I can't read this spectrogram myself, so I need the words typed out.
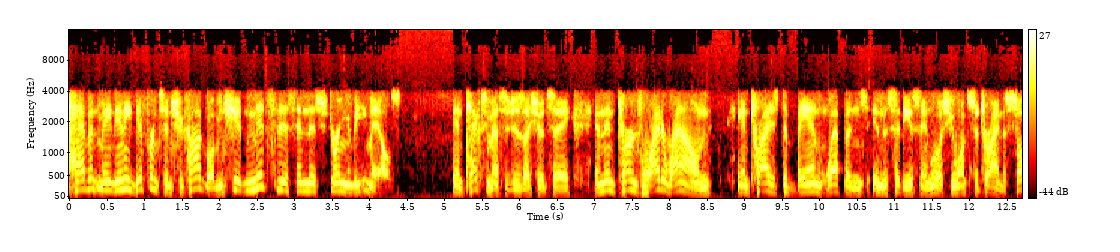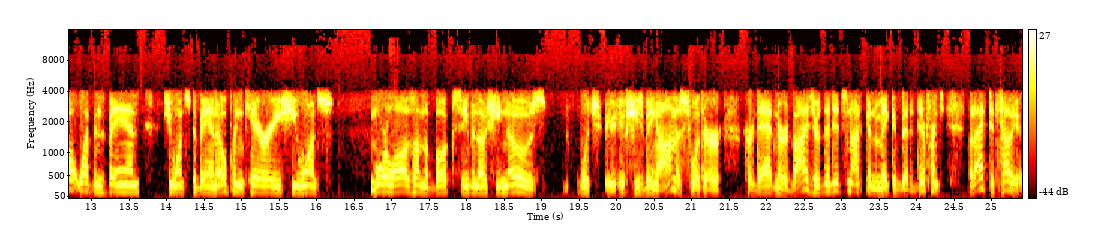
haven't made any difference in Chicago. I mean, she admits this in this string of emails and text messages, I should say, and then turns right around and tries to ban weapons in the city of St. Louis. She wants to try an assault weapons ban. She wants to ban open carry. She wants more laws on the books, even though she knows, which if she's being honest with her her dad and her advisor, that it's not going to make a bit of difference. But I have to tell you,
